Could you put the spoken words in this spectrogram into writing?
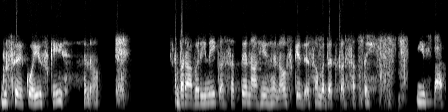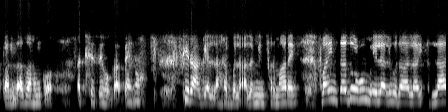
اس سے کوئی اس کی، ہے نا، برابری نہیں کر سکتے، نہ ہی، ہے نا، اس کے جیسا مدد کر سکتے۔ اس بات کا اندازہ ہم کو اچھے سے ہوگا بہنوں۔ پھر آگے اللہ رب العالمین فرما رہے وَإِن تَدُعُهُمْ إِلَى الْهُدَى لَا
